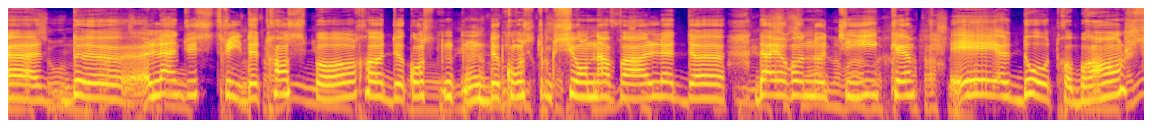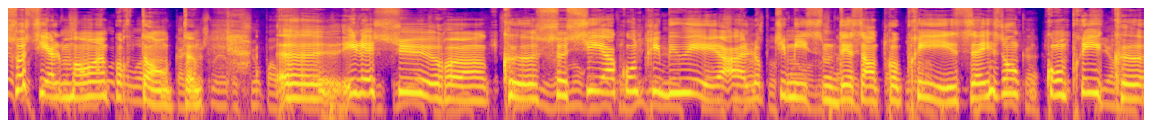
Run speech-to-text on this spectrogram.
euh, de l'industrie de transport, de, de construction navale, d'aéronautique et d'autres branches socialement importantes. Euh, il est sûr que ceci a contribué à l'optimisme des entreprises. Ils ont compris que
